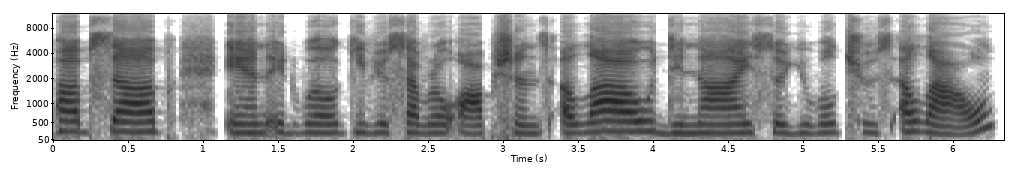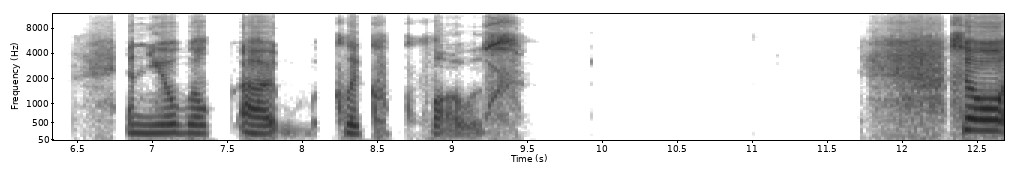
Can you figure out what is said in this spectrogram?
pops up and it will give you several options. Allow, deny, so you will choose allow and you will uh, click close. So,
